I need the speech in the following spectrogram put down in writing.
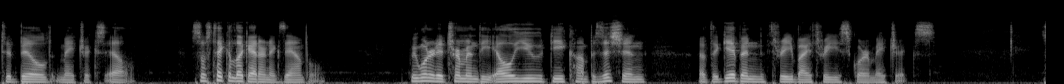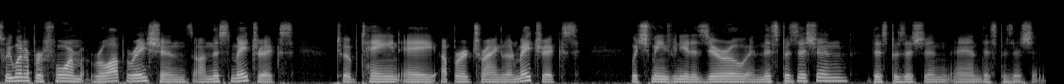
to build matrix L. So let's take a look at an example we want to determine the LU decomposition of the given 3 by 3 square matrix. So we want to perform row operations on this matrix to obtain a upper triangular matrix, which means we need a 0 in this position, this position, and this position.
